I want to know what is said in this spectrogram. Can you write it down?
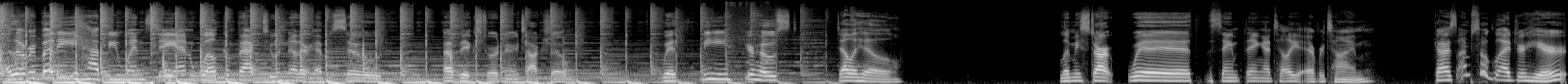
Hello, everybody. Happy Wednesday, and welcome back to another episode of the Extraordinary Talk Show with me, your host, Della Hill. Let me start with the same thing I tell you every time. Guys, I'm so glad you're here.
